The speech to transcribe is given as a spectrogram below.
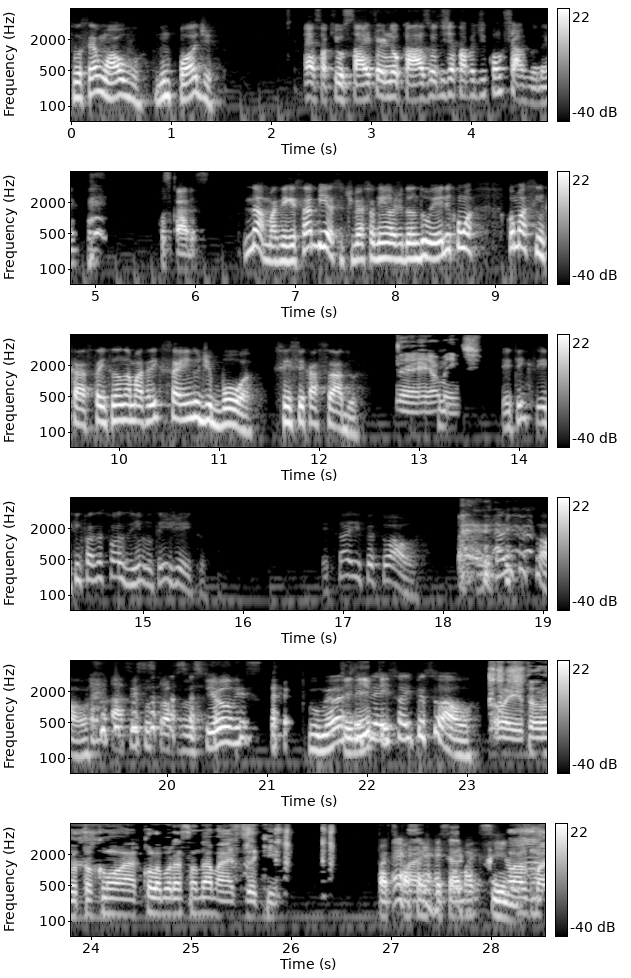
você é um alvo. Não pode. É, só que o Cypher, no caso, ele já tava de conchavo, né? Os caras. Não, mas ninguém sabia. Se tivesse alguém ajudando ele, como, como assim, cara? Você tá entrando na Matrix saindo de boa, sem ser caçado. É, realmente. Ele tem, que- ele tem que fazer sozinho, não tem jeito. É isso aí, pessoal. É isso aí, pessoal. Assista os próximos filmes. O meu é sempre Felipe? é isso aí, pessoal. Oi, eu tô, tô com a colaboração da Max aqui. Participação Vai, especial quer Maxine. falar alguma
